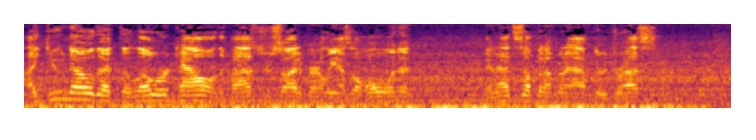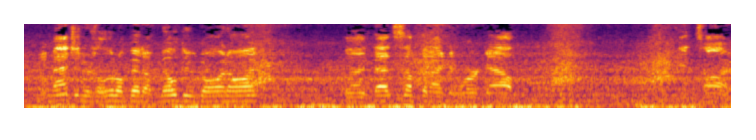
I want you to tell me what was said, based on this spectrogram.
I do know that the lower cowl on the passenger side apparently has a hole in it, and that's something I'm going to have to address. I imagine there's a little bit of mildew going on, but that's something I can work out in time.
